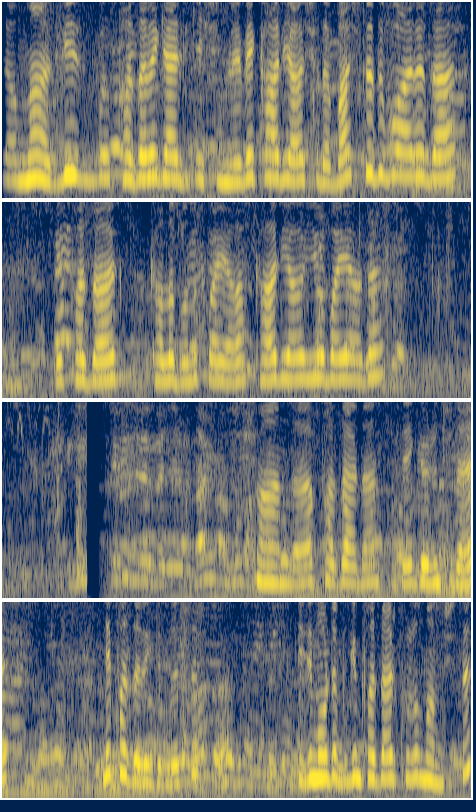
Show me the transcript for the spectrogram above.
Selamlar. Biz pazara geldik eşimle ve kar yağışı da başladı bu arada. Ve pazar kalabalık bayağı. Kar yağıyor bayağı da. Şu anda pazardan size görüntüler. Ne pazarıydı burası? Bizim orada bugün pazar kurulmamıştı.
